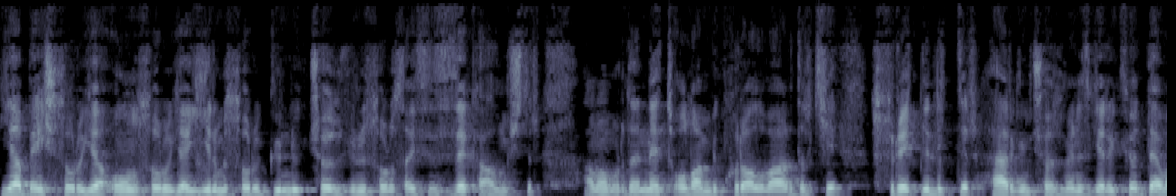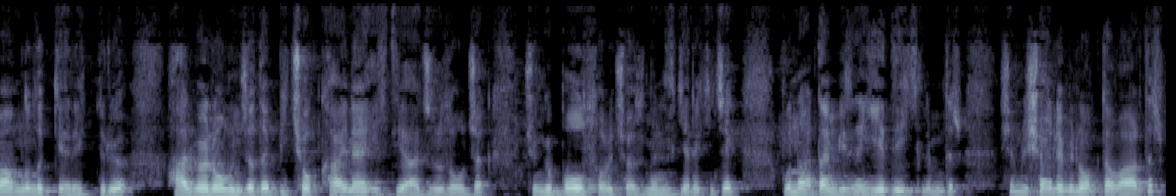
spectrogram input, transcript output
Ya 5 soru ya 10 soru ya 20 soru günlük çözdüğünüz soru sayısı size kalmıştır. Ama burada net olan bir kural vardır ki sürekliliktir. Her gün çözmeniz gerekiyor. Devamlılık gerektiriyor. Hal böyle olunca da birçok kaynağa ihtiyacınız olacak. Çünkü bol soru çözmeniz gerekecek. Bunlardan biri de 7 iklimdir. Şimdi şöyle bir nokta vardır.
